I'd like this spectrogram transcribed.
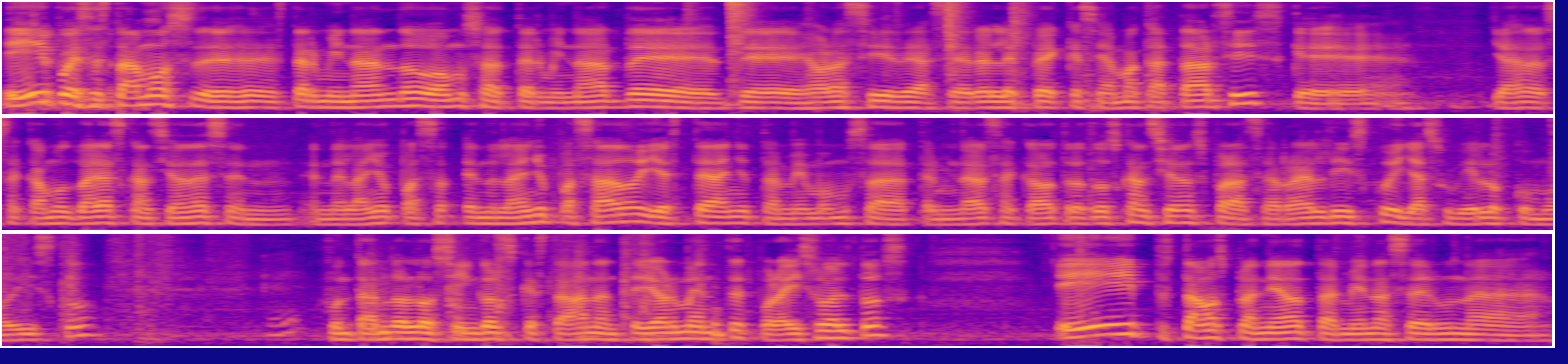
Y pues estamos eh, terminando, vamos a terminar de, de, ahora sí, de hacer el EP que se llama Catarsis, que ya sacamos varias canciones en, en el año pasa- en el año pasado y este año también vamos a terminar de sacar otras dos canciones para cerrar el disco y ya subirlo como disco, juntando los singles que estaban anteriormente por ahí sueltos. Y pues, estamos planeando también hacer una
